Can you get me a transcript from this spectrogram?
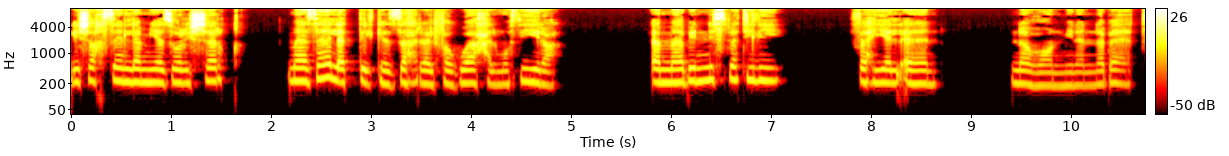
لشخص لم يزر الشرق ما زالت تلك الزهرة الفواحة المثيرة. أما بالنسبة لي فهي الآن نوع من النبات.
